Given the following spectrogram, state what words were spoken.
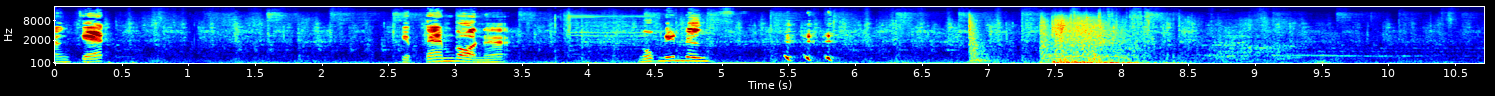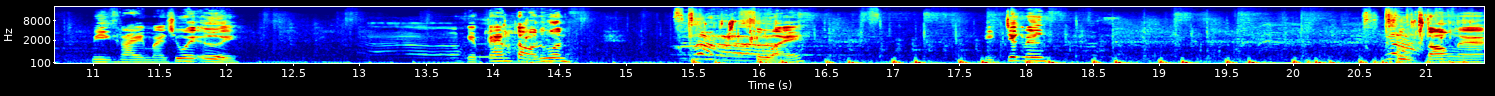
ดังแก๊ก เก็บแต้มก่อนนะฮะ งกนิดนึง มีใครมาช่วยเอ่ย เก็บแต้มต่อทุกคน สวย อีกจึกหนึ่งถูกต้องนะฮะ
